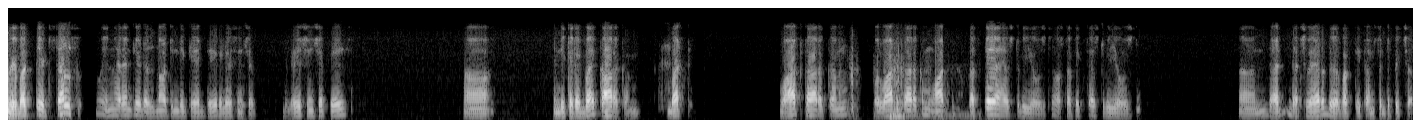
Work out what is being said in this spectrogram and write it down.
Vibhakti itself inherently does not indicate the relationship. Relationship is uh, indicated by karakam, but what karakam, for what karakam, what pratyaya has to be used, or suffix has to be used, and that, that's where the vibhakti comes into picture.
